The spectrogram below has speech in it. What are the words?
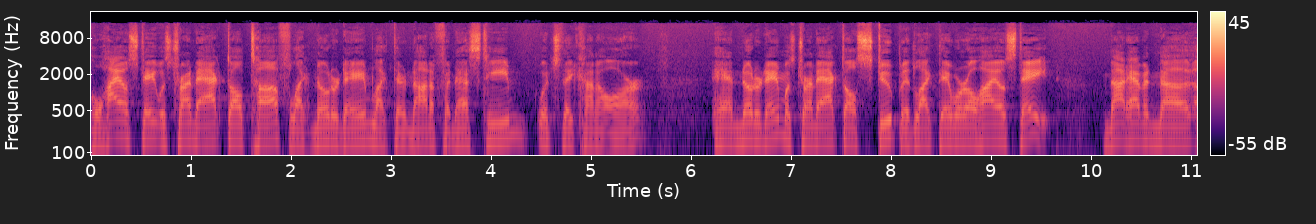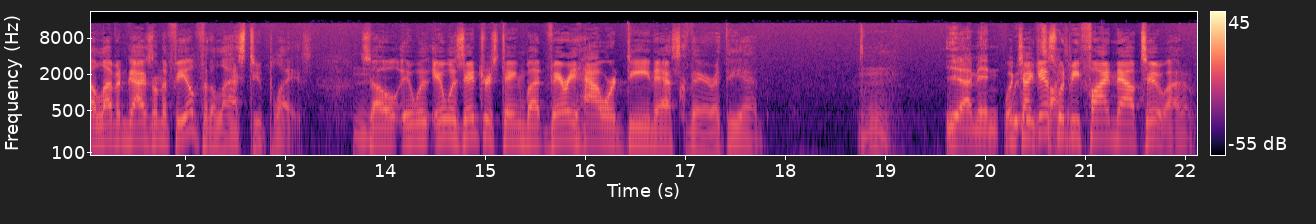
Ohio State was trying to act all tough, like Notre Dame, like they're not a finesse team, which they kind of are. And Notre Dame was trying to act all stupid, like they were Ohio State, not having uh, 11 guys on the field for the last two plays. Hmm. So it was it was interesting, but very Howard Dean esque there at the end. Yeah, I mean, which we- I guess would be fine now too. I don't.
